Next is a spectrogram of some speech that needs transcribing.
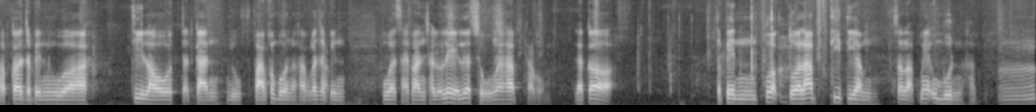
ครับ ก็จะเป็นวัวที่เราจัดการอยู่ฟาร์มข้างบนนะครับ ก็จะเป็นวัวสายพันธุ์ชาโลเล่เลือดสูงนะครับ ครับผมแล้วก็ จะเป็นพวกตัวรับที่เตรียมสำหรับแม่อุ้มบุญครับ อืม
